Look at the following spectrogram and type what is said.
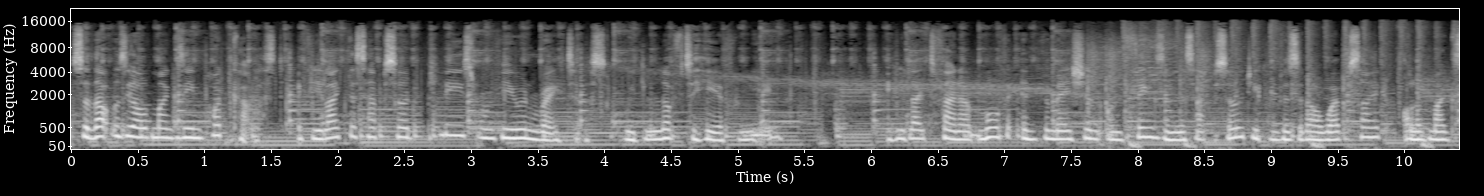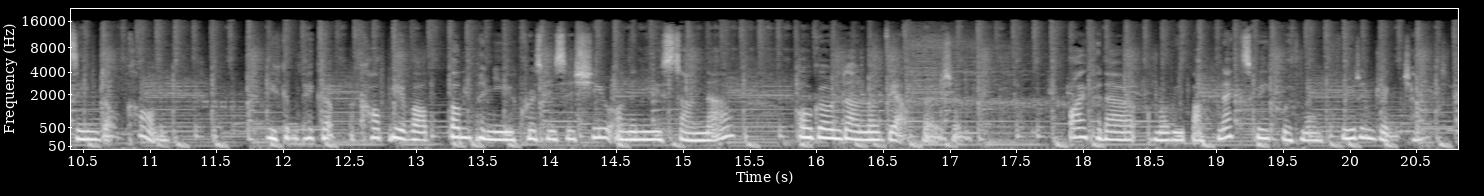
So that was the Olive Magazine podcast. If you like this episode, please review and rate us. We'd love to hear from you. If you'd like to find out more information on things in this episode, you can visit our website, olivemagazine.com. You can pick up a copy of our bumper new Christmas issue on the newsstand now, or go and download the app version. Bye for now, and we'll be back next week with more food and drink chat.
